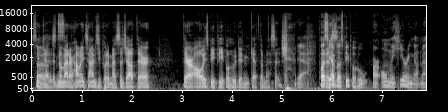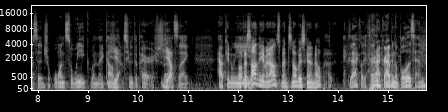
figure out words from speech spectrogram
So because no matter how many times you put a message out there, there will always be people who didn't get the message. yeah. Plus, That you have those people who are only hearing that message once a week when they come Yeah. to the parish. So Yep. it's like, how can we? well, if it's not in the announcements, nobody's going to know about it. exactly if they're not grabbing a bulletin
